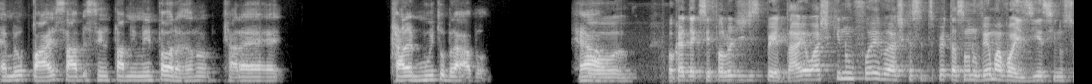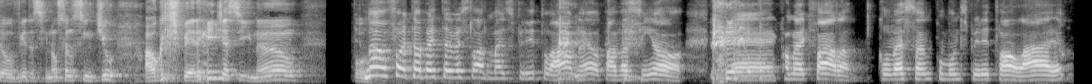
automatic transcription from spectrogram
é meu pai, sabe? Sempre tá me mentorando. O cara é. O cara é muito brabo. Real. O, o que você falou de despertar, eu acho que não foi, eu acho que essa despertação não veio uma vozinha assim no seu ouvido, assim, não, você não sentiu algo diferente assim, não. Pô. Não, foi também, teve esse lado mais espiritual, né? Eu tava assim, ó, é, como é que fala? Conversando com o mundo espiritual lá, eu,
